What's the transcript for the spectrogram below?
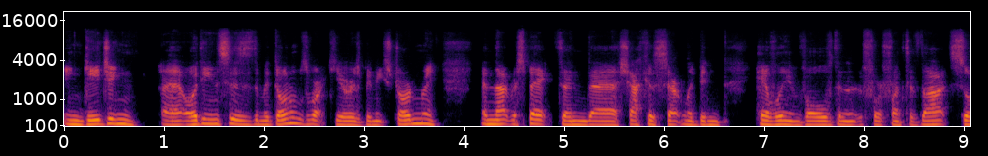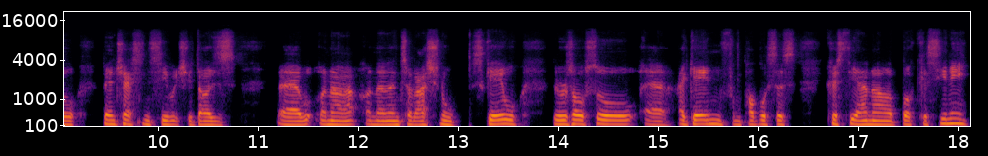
engaging uh, audiences, the McDonald's work here has been extraordinary in that respect, and uh, Chaka's certainly been heavily involved in at the forefront of that. So, be interesting to see what she does uh, on a on an international scale. There was also uh, again from Publicis Cristiana Boccassini,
